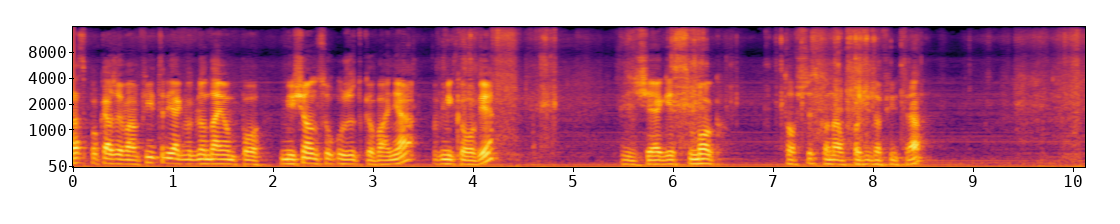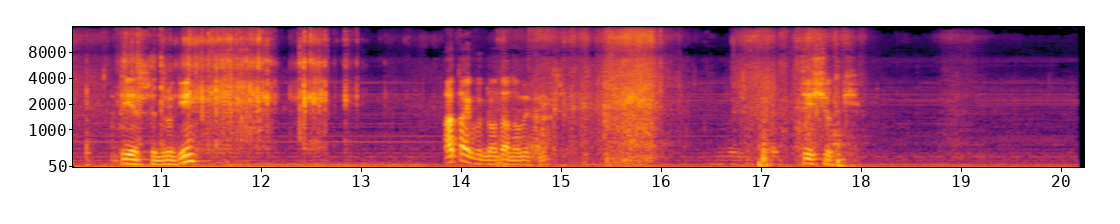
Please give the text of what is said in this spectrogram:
Teraz pokażę Wam filtry, jak wyglądają po miesiącu użytkowania w Mikołowie. Widzicie, jak jest smog, to wszystko nam wchodzi do filtra. Pierwszy, drugi. A tak wygląda nowy filtr. Czyściutki.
